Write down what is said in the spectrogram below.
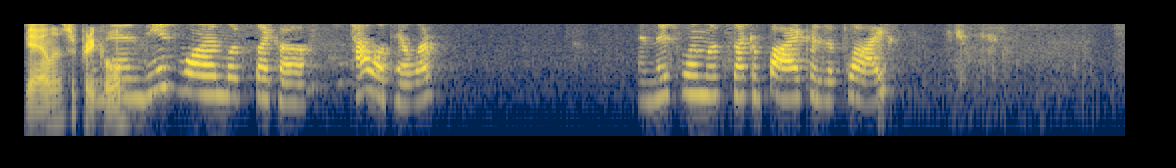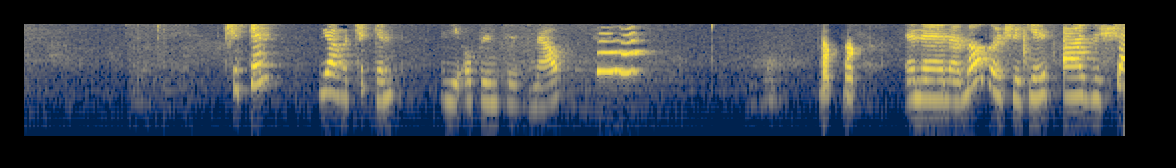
Yeah, those are pretty cool. And this one looks like a caterpillar. And this one looks like a fly because it flies. Chicken. We have a chicken. And he opens his mouth. Bark, bark. And then another chicken as a chef.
